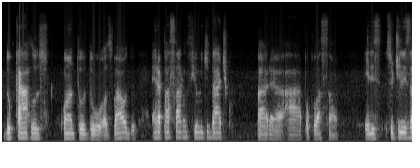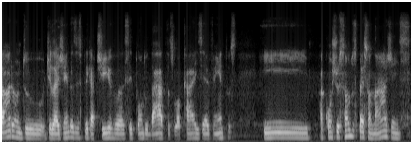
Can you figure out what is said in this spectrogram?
do Carlos quanto do Oswaldo, era passar um filme didático para a população. Eles se utilizaram do, de legendas explicativas, situando datas, locais e eventos, e a construção dos personagens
